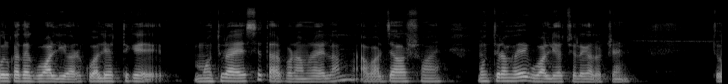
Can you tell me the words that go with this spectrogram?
কলকাতা গোয়ালিয়র। গোয়ালিয়র থেকে মথুরা এসে তারপর আমরা এলাম, আবার যাওয়ার সময় মথুরা হয়ে গোয়ালিয়র চলে গেল ট্রেন। তো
